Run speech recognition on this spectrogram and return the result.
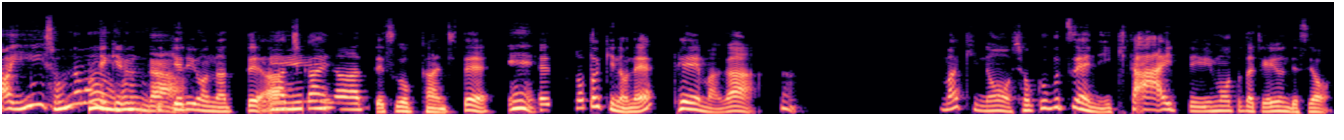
あ、いい、そんなもんできるんだ。う行けるようになって、ああ、へー近いなーってすごく感じて、ええ。でその時のね、テーマが、うん牧の植物園に行きたいっていう妹たちが言うんですよ。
